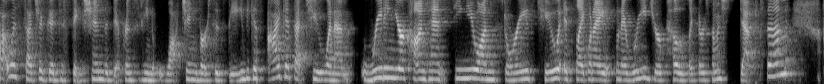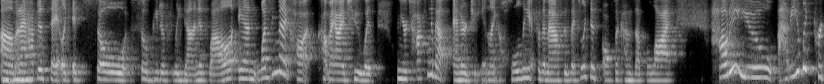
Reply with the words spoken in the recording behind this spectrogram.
that was such a good distinction the difference between watching versus being because i get that too when i'm reading your content seeing you on stories too it's like when i when i read your posts like there's so much depth to them um, mm-hmm. and i mm-hmm. have to say like it's so so beautifully done as well and one thing that i caught caught my eye too with when you're talking about energy and like holding it for the masses i feel like this also comes up a lot how do you how do you like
